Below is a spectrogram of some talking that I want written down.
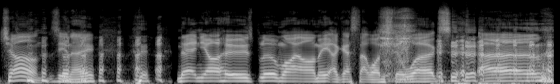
chants, you know. Netanyahu's Blue blew my army. I guess that one still works. Um,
